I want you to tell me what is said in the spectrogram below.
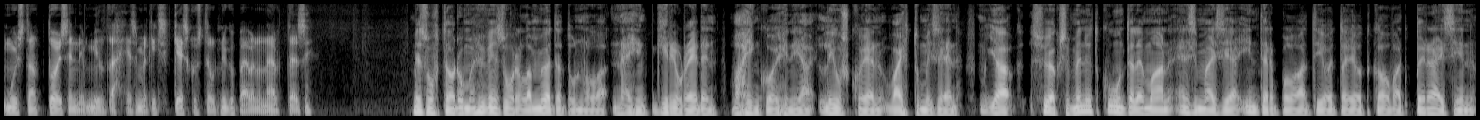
muistanut toisen, niin miltä esimerkiksi keskustelut nykypäivänä näyttäisi. Me suhtaudumme hyvin suurella myötätunnolla näihin kirjureiden vahinkoihin ja liuskojen vaihtumiseen ja syöksymme nyt kuuntelemaan ensimmäisiä interpolaatioita, jotka ovat peräisin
